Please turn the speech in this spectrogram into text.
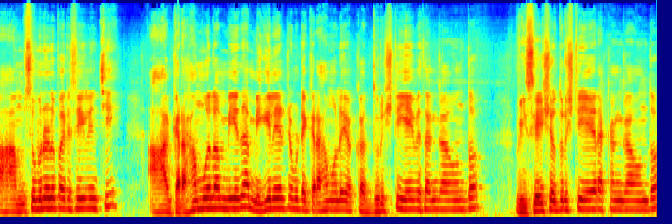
ఆ అంశములను పరిశీలించి ఆ గ్రహముల మీద మిగిలినటువంటి గ్రహముల యొక్క దృష్టి ఏ విధంగా ఉందో విశేష దృష్టి ఏ రకంగా ఉందో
